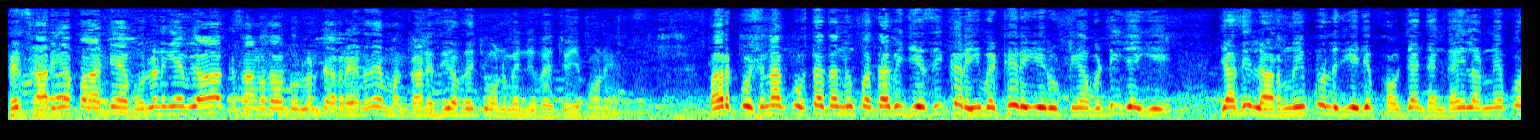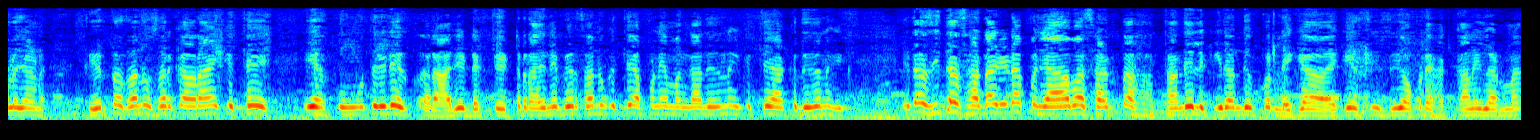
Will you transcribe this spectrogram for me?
ਫਿਰ ਸਾਰੀਆਂ ਪਾਰਟੀਆਂ ਬੋਲਣਗੀਆਂ ਵੀ ਆਹ ਕਿਸਾਨਾਂ ਦਾ ਅੰਦੋਲਨ ਚੱਲ ਰਿਹਾ, ਇਹਨਾਂ ਦੇ ਮੰਗਾਂ ਨੇ ਸੀ ਆਪਦੇ ਚੋਣ ਮੈਨੀਫੈਸਟੋ 'ਚ ਪਾਉਣੇ ਆ। ਪਰ ਕੁਛ ਨਾ ਕੁਛ ਤਾਂ ਤੁਹਾਨੂੰ ਪਤਾ ਵੀ ਜੇ ਅਸੀਂ ਘਰੇ ਹੀ ਬੈਠੇ ਰਹੀਏ, ਰੋਟੀਆਂ ਵੱਢੀ ਜਾਈਏ, ਜਾਂ ਅਸੀਂ ਲੜਨ ਨੂੰ ਹੀ ਭੁੱਲ ਜਾਈਏ, ਜੇ ਫੌਜਾਂ ਜੰਗਾਂ ਹੀ ਲੜਨੀਆਂ ਭੁੱਲ ਜਾਣ, ਫਿਰ ਤਾਂ ਸਾਨੂੰ ਸਰਕਾਰਾਂ ਕਿੱਥੇ ਇਹ ਹਕੂਮਤ ਜਿਹੜੇ ਰਾਜੇ ਡਿਕਟੇਟਰ ਰਾਜ ਨੇ, ਫਿਰ ਸਾਨੂੰ ਕਿੱਥੇ ਆਪਣੀਆਂ ਮੰਗਾਂ ਦੇ ਦੇਣਗੇ, ਕਿੱਥੇ ਹੱਕ ਦੇ ਦੇਣਗੇ? ਇਹ ਤਾਂ ਅਸੀਂ ਤਾਂ ਸਾਡਾ ਜਿਹੜਾ ਪੰਜਾਬ ਆ, ਸਾਡੇ ਤਾਂ ਹੱਥਾਂ ਦੇ ਲਕੀਰਾਂ ਦੇ ਉੱਪਰ ਲਿਖਿਆ ਹੋਇਆ ਕਿ ਅਸੀਂ ਅਸੀਂ ਆਪਣੇ ਹੱਕਾਂ ਲਈ ਲੜਨਾ,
